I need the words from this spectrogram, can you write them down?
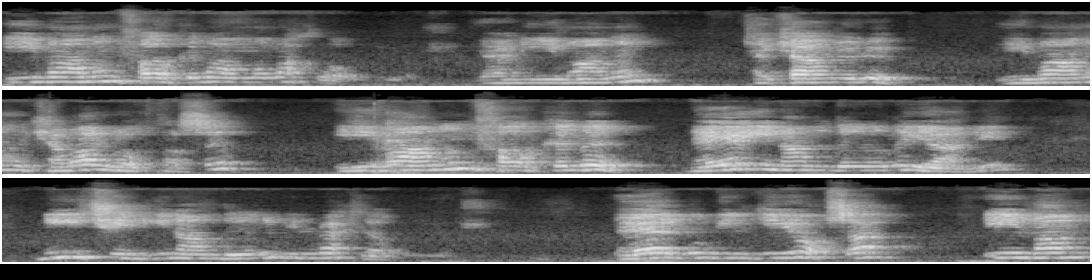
İmanın farkını anlamakla oluyor. Yani imanın tekamülü, imanın kemal noktası, imanın farkını, neye inandığını yani, niçin inandığını bilmekle oluyor. Eğer bu bilgi yoksa iman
